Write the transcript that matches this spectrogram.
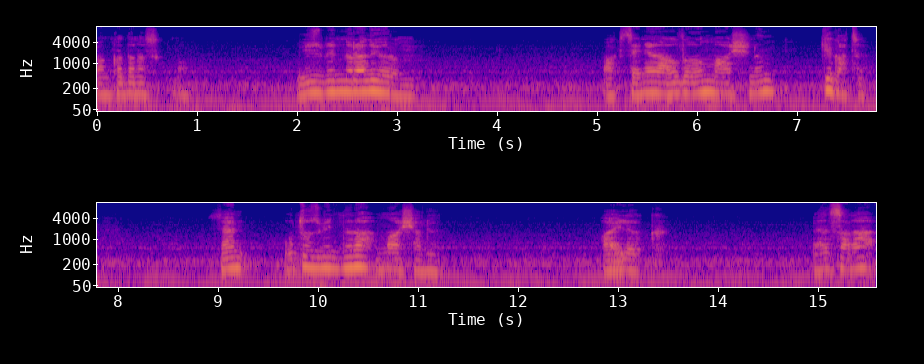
Bankadan sıkmam. Yüz bin lira diyorum. Bak senin aldığın maaşının iki katı. Sen 30 bin lira maaş alıyorsun. Aylık. Ben sana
